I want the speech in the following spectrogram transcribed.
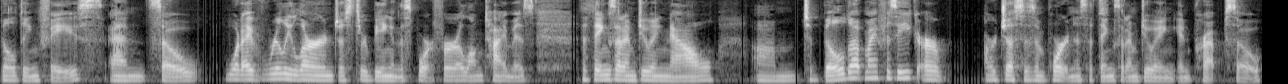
building phase. And so, what I've really learned just through being in the sport for a long time is the things that I'm doing now um, to build up my physique are are just as important as the things that I'm doing in prep. So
